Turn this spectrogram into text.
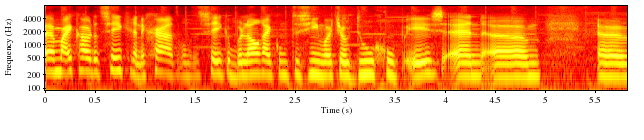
Uh, maar ik hou dat zeker in de gaten, want het is zeker belangrijk om te zien wat jouw doelgroep is. En... Um, uh,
